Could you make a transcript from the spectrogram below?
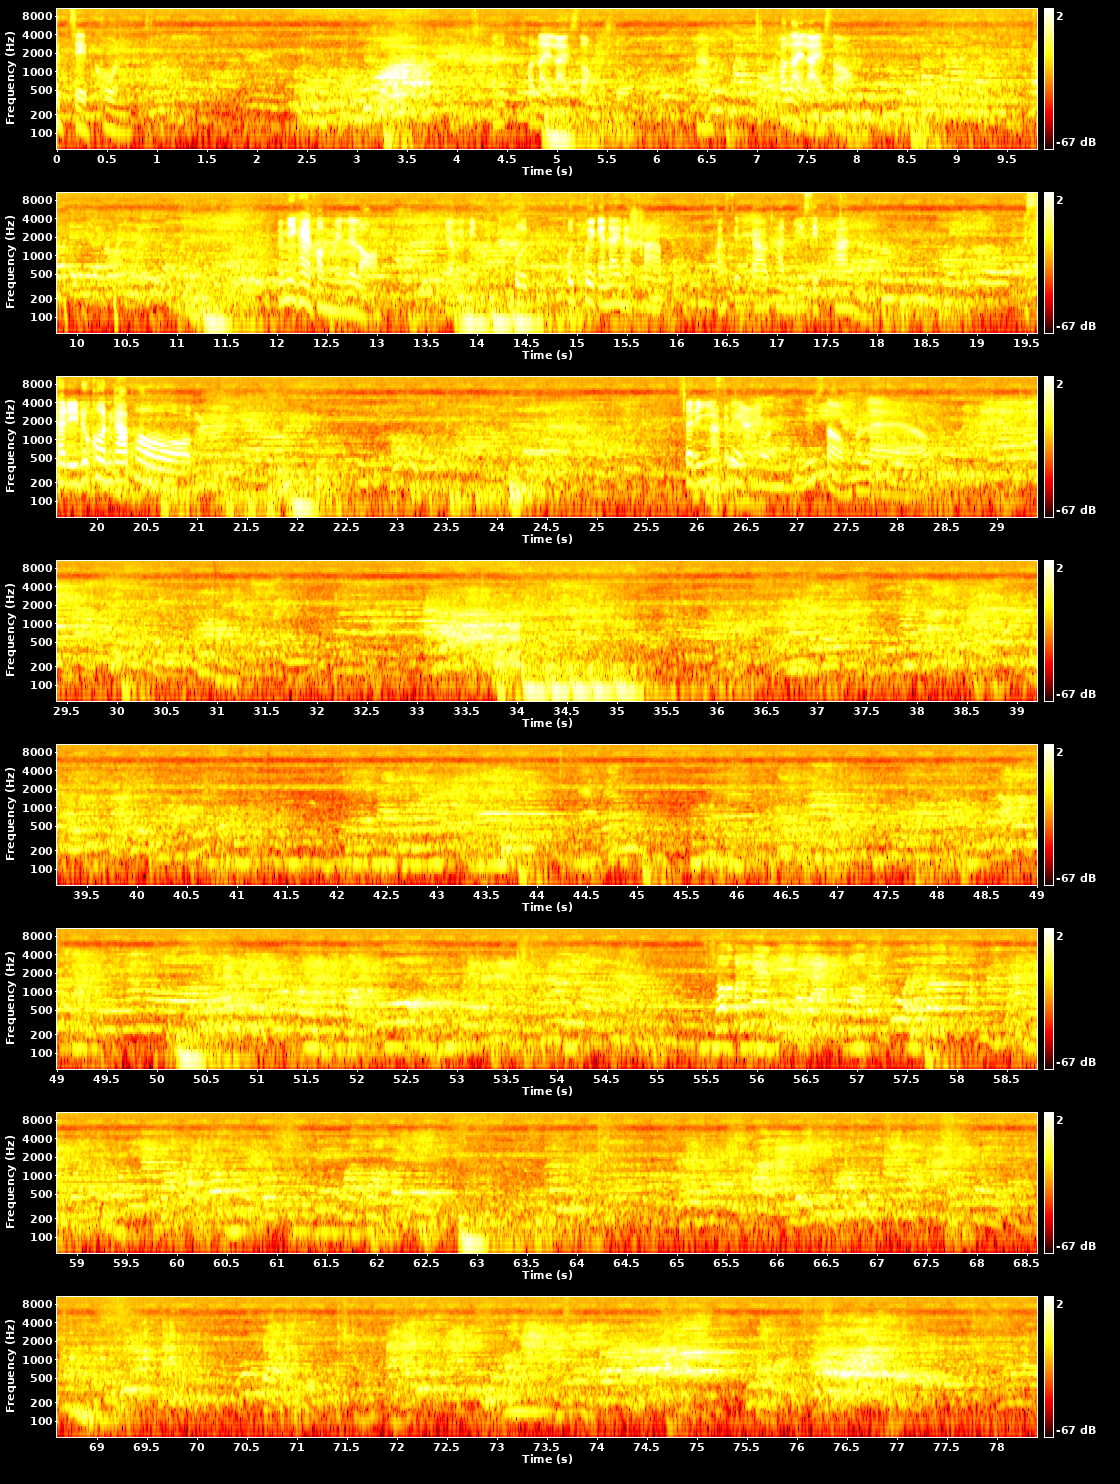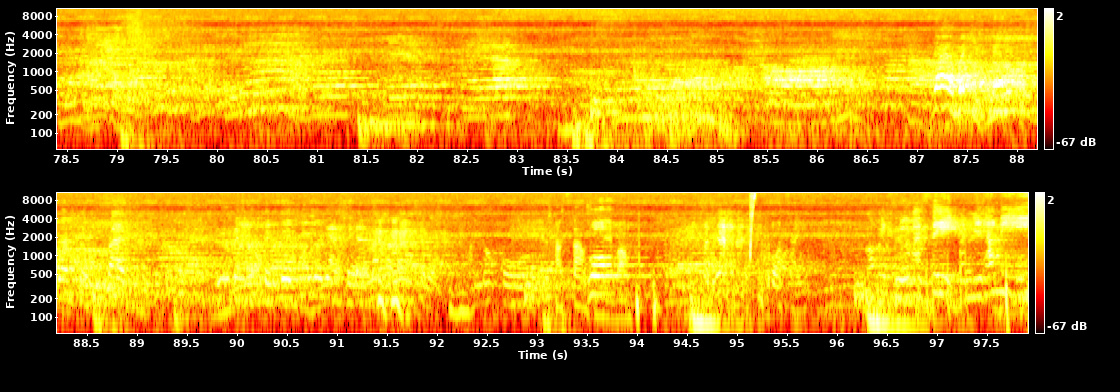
17 คนเท่าไหร่ไลฟ์สองตัวฮะเท่าไหร่ไลฟ์สองไม่มีใครคอมเมนต์เลยหรอ ยังไม่มีพูดพูดคุยกันได้นะครับ ทั้ง 19 ท่าน 20 ท่าน สวัสดีทุกคนครับผมสวัสดี21คน22 คนแล้ว บสองคนแล้วทักษะโคกก็ไปซื้อมาสิ มันมีเท่านี้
